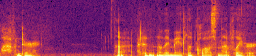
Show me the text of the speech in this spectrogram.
Lavender? Didn't know they made lip gloss in that flavor.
